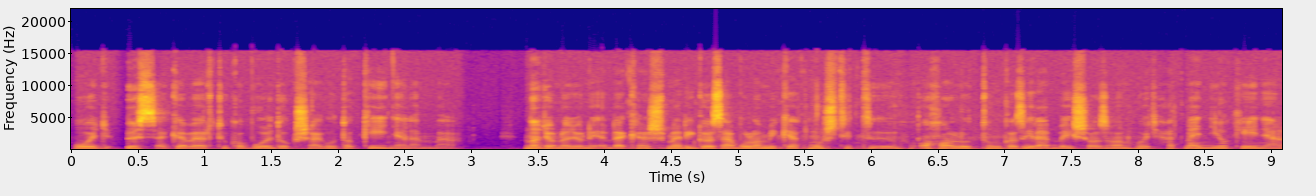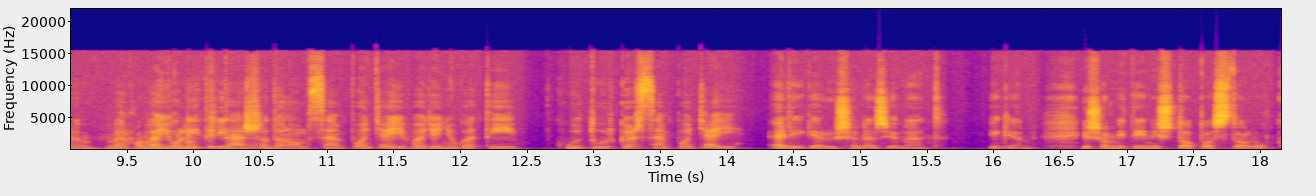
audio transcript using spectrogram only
hogy összekevertük a boldogságot a kényelemmel. Nagyon-nagyon érdekes, mert igazából amiket most itt hallottunk, azért ebbe is az van, hogy hát mennyi a kényelem, mert ha a jóléti a kényelem, társadalom szempontjai, vagy a nyugati kultúrkör szempontjai? Elég erősen ez jön át. Igen. És amit én is tapasztalok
